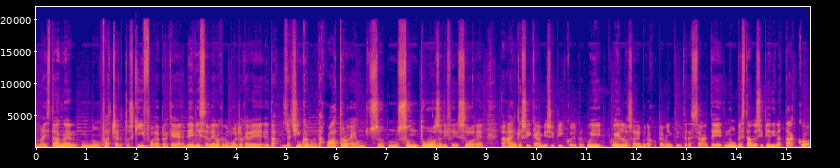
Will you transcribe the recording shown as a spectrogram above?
Miles Turner non fa certo schifo, eh, perché Davis è vero che non vuole giocare da, da 5, ma da 4 è un, un, sontuoso difensore anche sui cambi sui piccoli, per cui quello sarebbe un accoppiamento interessante e non pestandosi i piedi in attacco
